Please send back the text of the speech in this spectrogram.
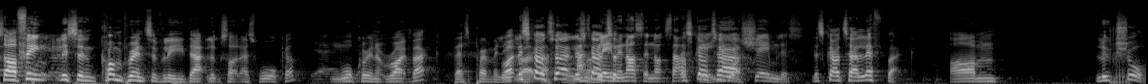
So I think, listen, comprehensively, that looks like that's Walker. Yeah. Walker in at right back. Best Premier League. Right, let's right go to our, let's the go world. That's to us and not let's go Southgate. to You our- are shameless. let's go to our left back. Um, Luke Shaw.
